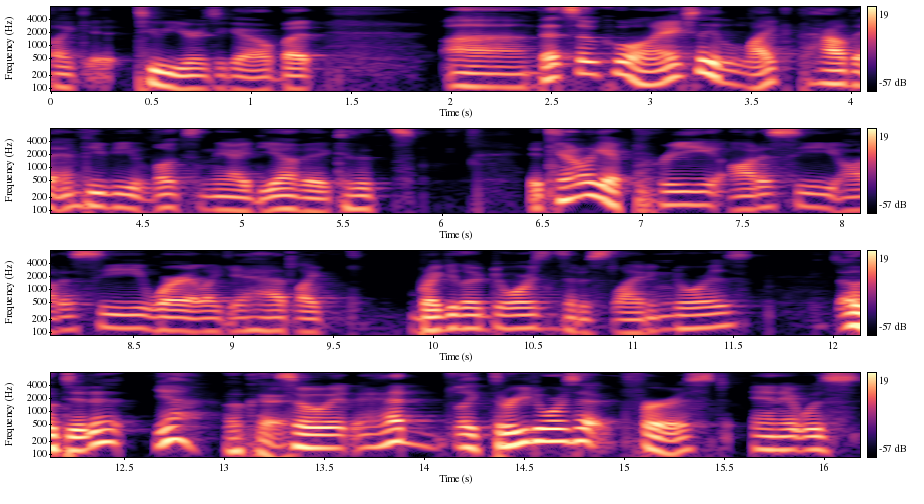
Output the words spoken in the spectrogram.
like uh, 2 years ago. But um, that's so cool, and I actually liked how the MPV looks and the idea of it because it's it's kind of like a pre Odyssey Odyssey where like it had like regular doors instead of sliding doors. Oh, did it? Yeah. Okay. So it had like three doors at first, and it was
